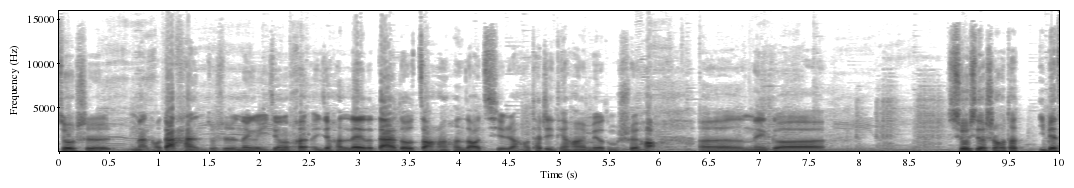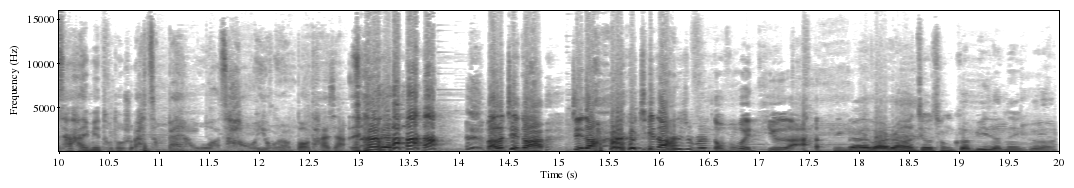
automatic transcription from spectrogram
就是满头大汗，就是那个已经很已经很累了。大家都早上很早起，然后他这几天好像没有怎么睡好。呃，那个。休息的时候，他一边擦汗一边偷偷说：“哎，怎么办呀？我操，我一会儿要爆塌下。” 完了，这段这段 这段是不是董不会听啊？应该吧。然后就从隔壁的那个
